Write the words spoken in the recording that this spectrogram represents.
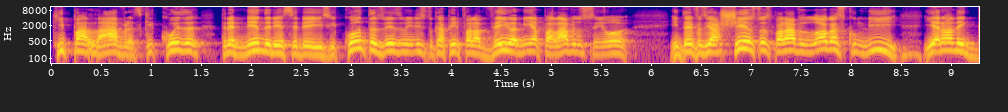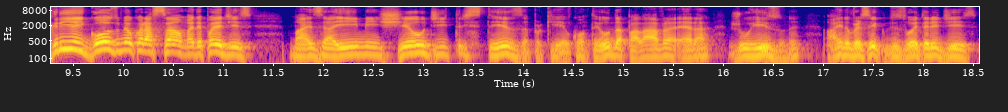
Que palavras, que coisa tremenda de receber isso. E quantas vezes no início do capítulo fala, veio a minha palavra do Senhor. Então ele fazia, achei as tuas palavras, logo as comi, e era uma alegria e gozo do meu coração. Mas depois ele diz, mas aí me encheu de tristeza, porque o conteúdo da palavra era juízo. Né? Aí no versículo 18 ele diz,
